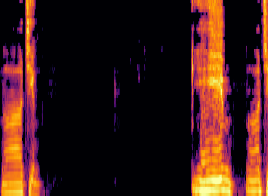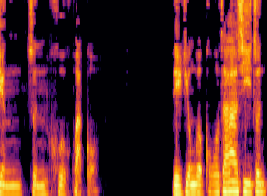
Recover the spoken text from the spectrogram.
雅静，音雅静尊佛法过。你中国古早时阵，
